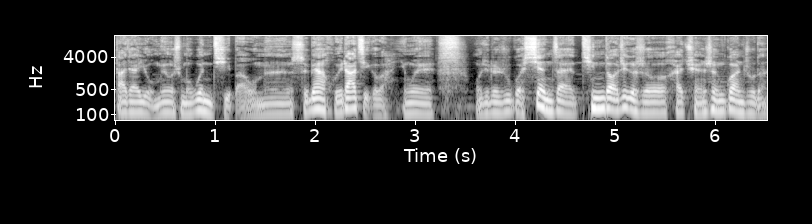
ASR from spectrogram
大家有没有什么问题吧，我们随便回答几个吧。因为我觉得如果现在听到这个时候还全神贯注的，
